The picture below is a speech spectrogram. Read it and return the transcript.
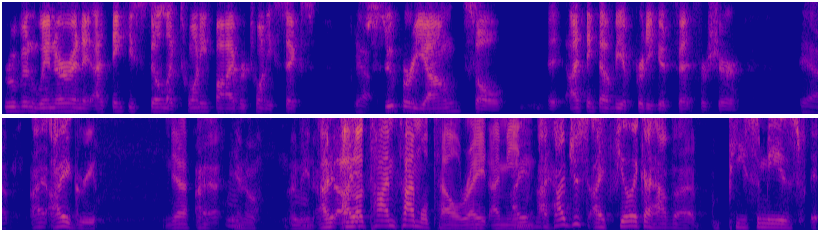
proven winner, and I think he's still like 25 or 26, Yeah. super young. So I think that would be a pretty good fit for sure. yeah, I, I agree. Yeah. I you know, I mean, I Uh, I, time time will tell, right? I I, mean, I have just I feel like I have a piece of me is i-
